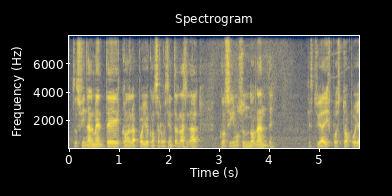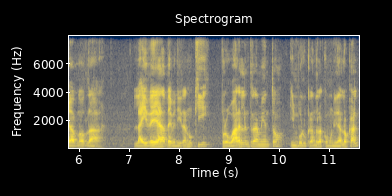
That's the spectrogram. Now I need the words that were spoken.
Entonces finalmente con el apoyo de Conservación Internacional conseguimos un donante que estuviera dispuesto a apoyarnos la, la idea de venir a Nuki, probar el entrenamiento, involucrando a la comunidad local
